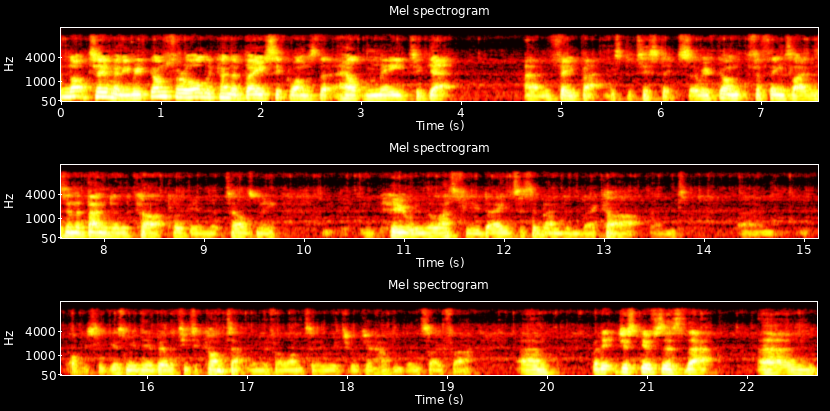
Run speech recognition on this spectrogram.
not too many. We've gone for all the kind of basic ones that help me to get um, feedback and statistics. So we've gone for things like there's an abandoned cart plugin that tells me who in the last few days has abandoned their cart and um, obviously gives me the ability to contact them if I want to, which which I haven't done so far. Um, but it just gives us that um,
